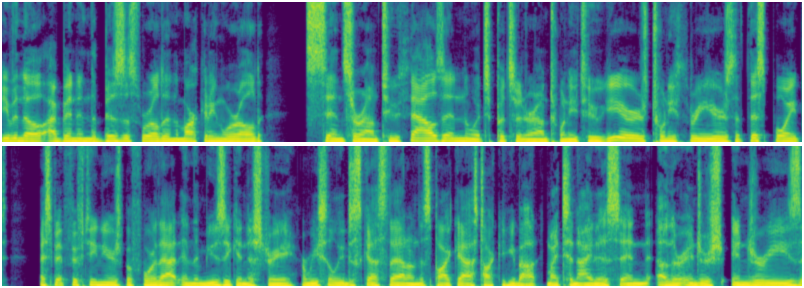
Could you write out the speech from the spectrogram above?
even though I've been in the business world and the marketing world since around 2000, which puts it around 22 years, 23 years at this point. I spent 15 years before that in the music industry. I recently discussed that on this podcast, talking about my tinnitus and other injur- injuries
